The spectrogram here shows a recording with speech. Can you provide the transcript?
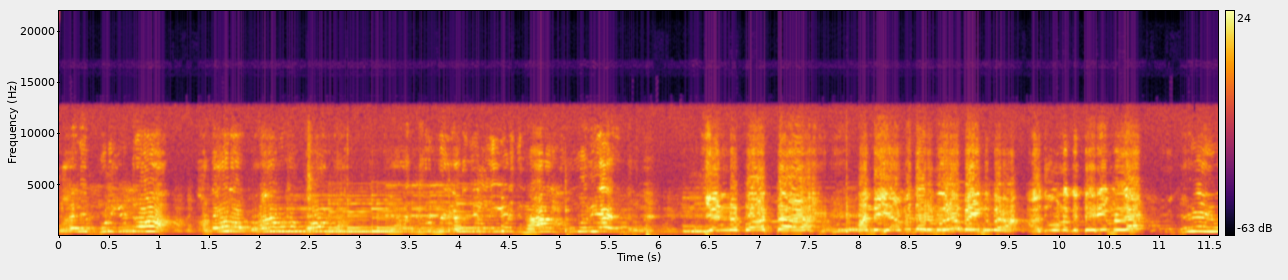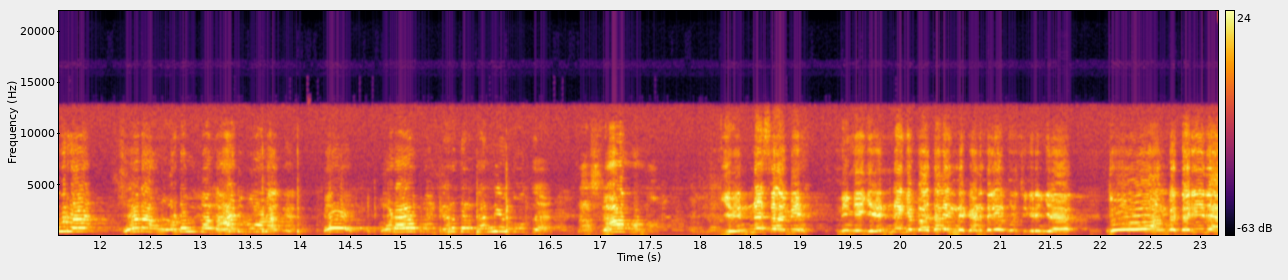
சளி பிடிக்கட்டும் அதோட பிராணம் போகணும் எனக்கு இருந்த இடத்துல நீ எடுத்து நானும் நிம்மதியா இருந்துருவேன். என்ன பார்த்தா அந்த யம தர்மங்கள பயந்து போறான். அது உனக்கு தெரியுமில்ல? பெரிய இவரு. ஓடா உடம்பு பார்த்து ஆடி போனாக்கு ஏய் ஓடா போய் கிணத்துல தண்ணியில் ஊத்து. நான் ஸ்நானம் பண்ணோம் என்ன சாமி? நீங்க என்னைக்கு பார்த்தாலும் இந்த கிணத்துலயே குளிச்சுக்கிறீங்க? தோ அங்க தெரியுதா?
